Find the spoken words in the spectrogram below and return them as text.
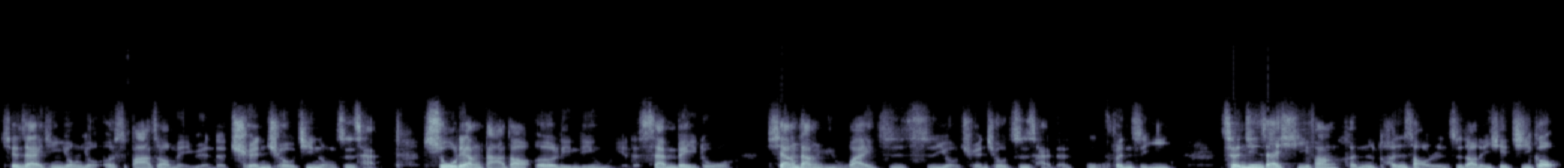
现在已经拥有二十八兆美元的全球金融资产，数量达到二零零五年的三倍多，相当于外资持有全球资产的五分之一。曾经在西方很很少人知道的一些机构，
